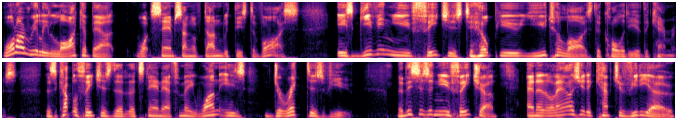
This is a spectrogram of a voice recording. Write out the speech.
what I really like about what Samsung have done with this device is giving you features to help you utilize the quality of the cameras. There's a couple of features that, that stand out for me. One is director's view. Now, this is a new feature and it allows you to capture video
